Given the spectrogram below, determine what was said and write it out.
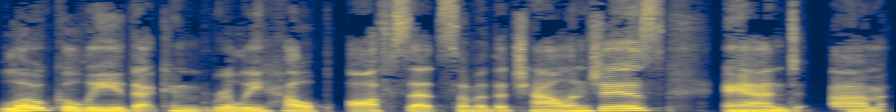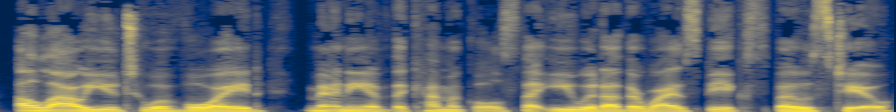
locally that can really help offset some of the challenges and um, allow you to avoid many of the chemicals that you would otherwise be exposed to.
